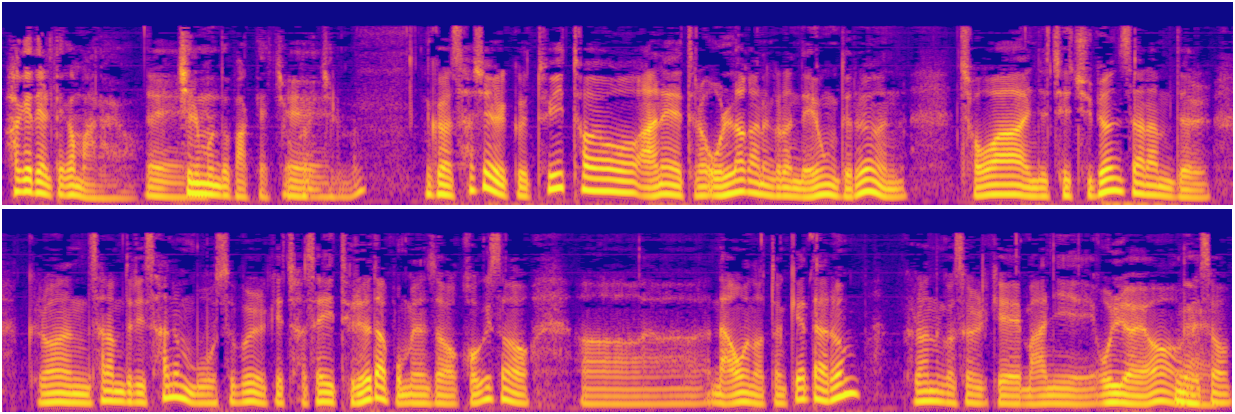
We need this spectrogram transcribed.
하게 될 때가 많아요. 네. 질문도 받겠죠. 네. 그런 질문. 그러니까 사실 그 트위터 안에 들어 올라가는 그런 내용들은 저와 이제 제 주변 사람들 그런 사람들이 사는 모습을 이렇게 자세히 들여다보면서 거기서 어, 나온 어떤 깨달음 그런 것을 이렇게 많이 올려요. 네. 그래서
